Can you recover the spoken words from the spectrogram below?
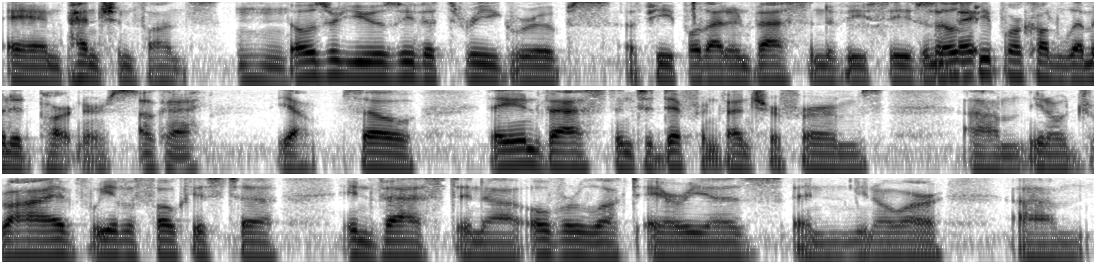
and pension funds. Mhm. Those are usually the three groups of people that invest into VCs, and So those they- people are called limited partners. okay. Yeah. So they invest into different venture firms. Um, you know, Drive. We have a focus to invest in uh, overlooked areas, and you know, our um,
